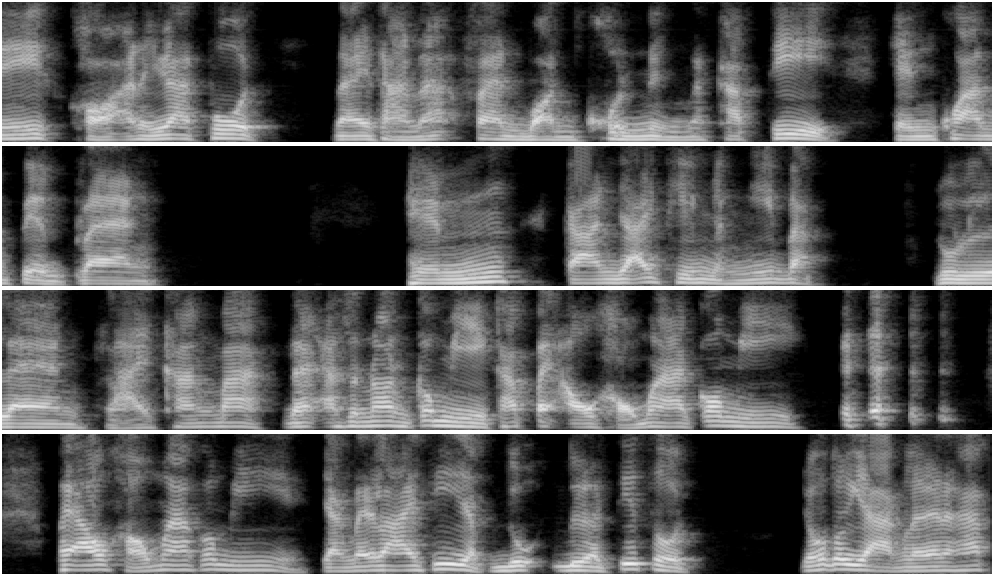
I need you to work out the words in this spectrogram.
นี้ขออนุญาตพูดในฐานะแฟนบอลคนหนึ่งนะครับ ที่เห็นความเปลี่ยนแปลง เห็นการย้ายทีมอย่างนี้แบบรุนแรงหลายครั้งมาก ในอาร์เซนอลก็มีครับ ไปเอาเขามาก็มี ไปเอาเขามาก็มี อย่างในรายที่แบบดุเดือดที่สุด ยกตัวอย่างเลยนะครับ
